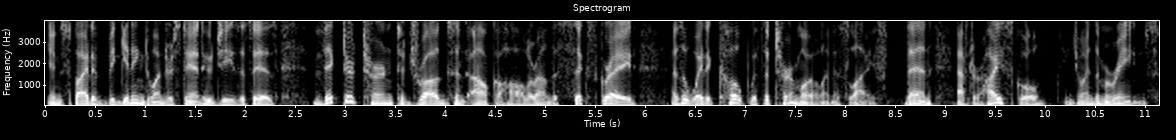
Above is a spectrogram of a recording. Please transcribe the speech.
In spite of beginning to understand who Jesus is, Victor turned to drugs and alcohol around the sixth grade as a way to cope with the turmoil in his life. Then, after high school, he joined the Marines.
